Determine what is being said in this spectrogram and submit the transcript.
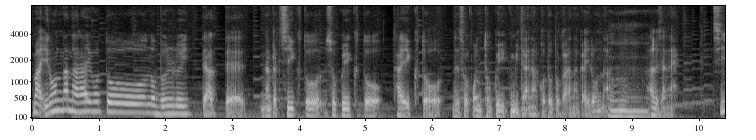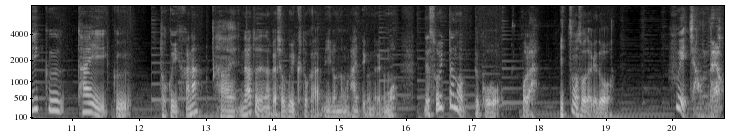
まあ、いろんな習い事の分類ってあってなんか地域と食育と体育とでそこに徳育みたいなこととかなんかいろんなあるじゃない。地域体育徳育かな、はい、で後でなんか食育とかいろんなもの入ってくるんだけどもでそういったのってこうほらいつもそうだけど増えちゃうんだよ。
